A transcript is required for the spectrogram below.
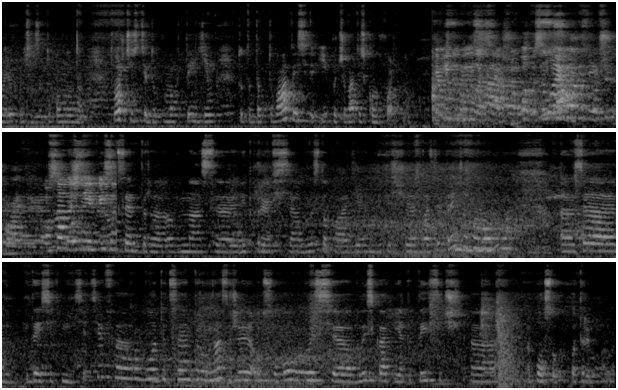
маріупольцям за допомогою творчості допомогти їм тут адаптуватись і почуватись комфортно. Центр в нас е, відкрився в листопаді 2023 року. Е, За 10 місяців е, роботи центру у нас вже обслуговувалось близько 5 тисяч послуг отримували.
